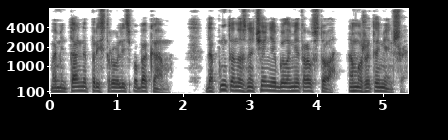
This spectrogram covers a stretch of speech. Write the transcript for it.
моментально пристроились по бокам. До пункта назначения было метров сто, а может и меньше.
